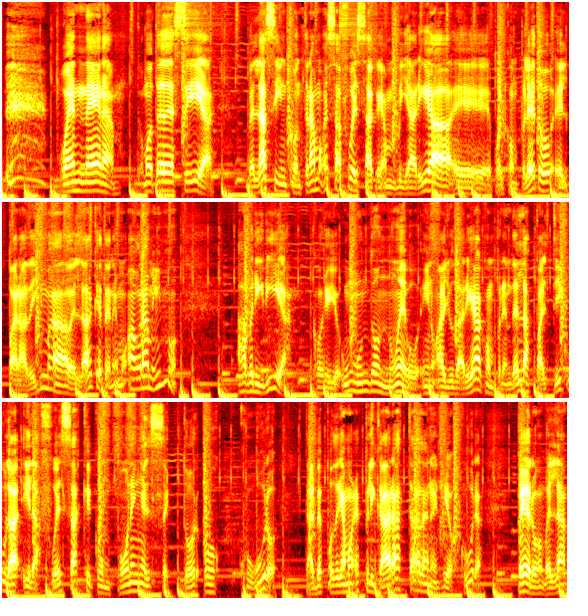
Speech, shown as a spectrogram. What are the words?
pues nena, como te decía, ¿verdad? Si encontramos esa fuerza que cambiaría eh, por completo el paradigma, ¿verdad? Que tenemos ahora mismo, abriría, Corillo, un mundo nuevo y nos ayudaría a comprender las partículas y las fuerzas que componen el sector oscuro. Tal vez podríamos explicar hasta la energía oscura, pero, ¿verdad?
